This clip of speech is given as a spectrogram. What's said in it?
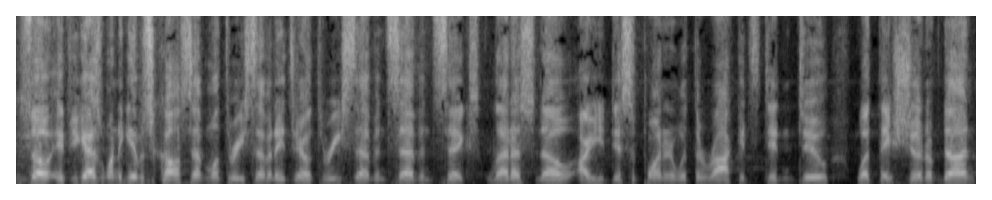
So if you guys want to give us a call, 713-780-3776, let us know. Are you disappointed with the Rockets didn't do what they should have done?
